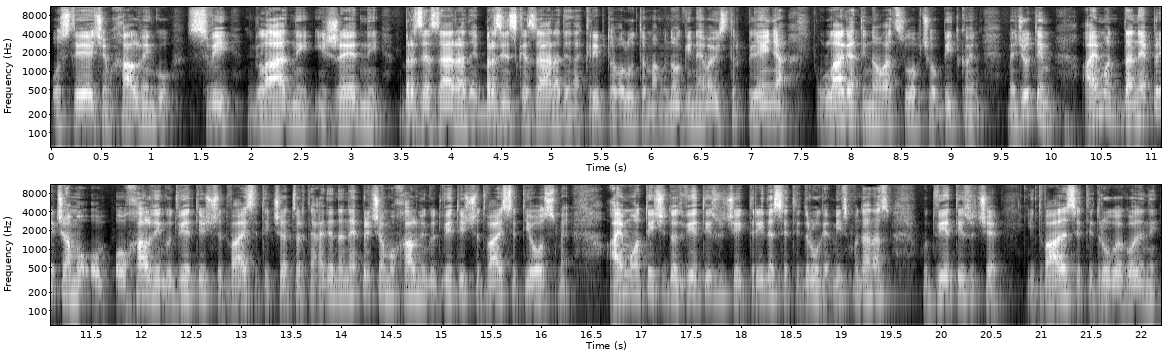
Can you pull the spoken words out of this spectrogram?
o sljedećem halvingu, svi gladni i žedni, brze zarade, brzinske zarade na kriptovalutama, mnogi nemaju strpljenja ulagati novac uopće o Bitcoin. Međutim, ajmo da ne pričamo o, o halvingu 2024. Ajde da ne pričamo o halvingu 2028. Ajmo otići do 2032. Mi smo danas u 2022. godini.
